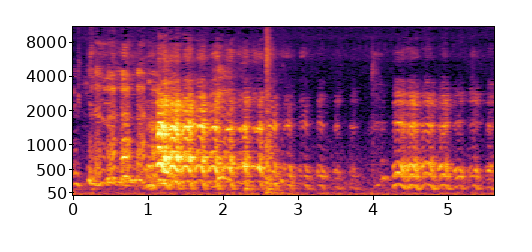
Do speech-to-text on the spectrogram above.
ah. Uh,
